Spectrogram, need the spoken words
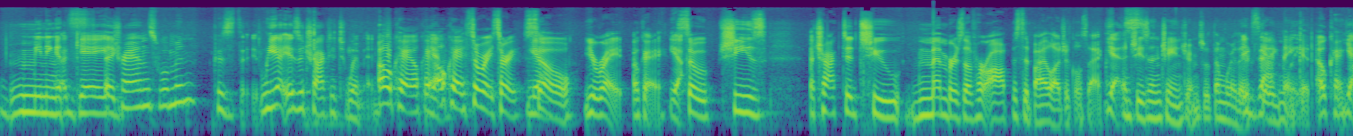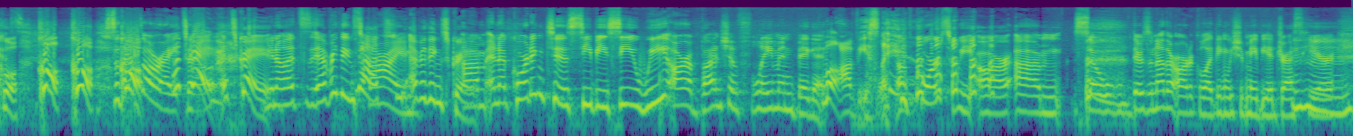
meaning it's a gay a, trans woman because Lia is attracted to women. Okay, okay, yeah. okay. Sorry, sorry. Yeah. So you're right. Okay. Yeah. So she's attracted to members of her opposite biological sex. Yes. And she's in change rooms with them where they're exactly. getting naked. Okay, yes. cool. Cool, cool. So cool. that's all right. That's though. great. It's great. You know, it's everything's yeah, fine. everything's great. Um, and according to CBC, we are a bunch of flaming bigots. Well, obviously. of course we are. Um, so there's another article I think we should maybe address mm-hmm. here.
